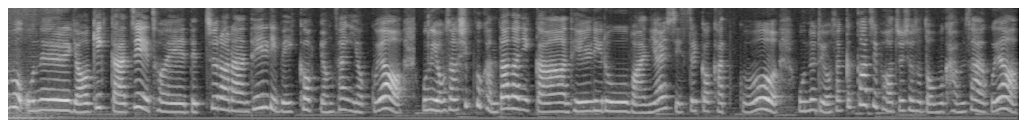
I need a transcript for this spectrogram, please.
여러분 오늘 여기까지 저의 내추럴한 daily 메이크업 영상이었고요. 오늘 영상 쉽고 간단하니까 daily로 많이 할 수 있을 것 같고 오늘도 영상 끝까지 봐주셔서 너무 감사하고요.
